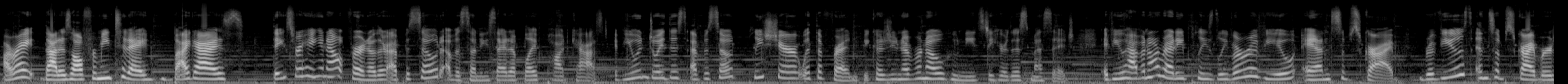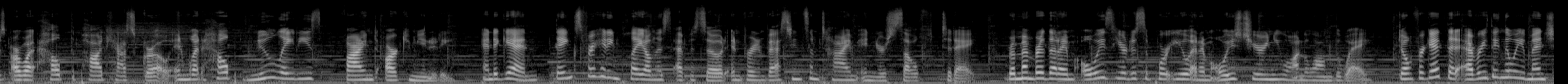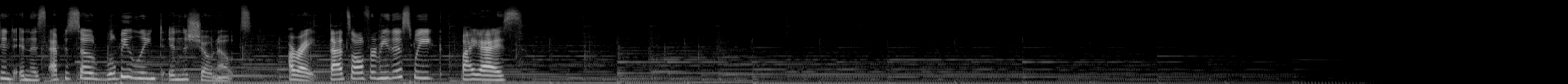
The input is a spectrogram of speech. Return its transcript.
All right, that is all for me today. Bye, guys. Thanks for hanging out for another episode of a Sunny Side Up Life podcast. If you enjoyed this episode, please share it with a friend because you never know who needs to hear this message. If you haven't already, please leave a review and subscribe. Reviews and subscribers are what help the podcast grow and what help new ladies find our community. And again, thanks for hitting play on this episode and for investing some time in yourself today. Remember that I'm always here to support you and I'm always cheering you on along the way. Don't forget that everything that we mentioned in this episode will be linked in the show notes. All right, that's all for me this week. Bye, guys.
